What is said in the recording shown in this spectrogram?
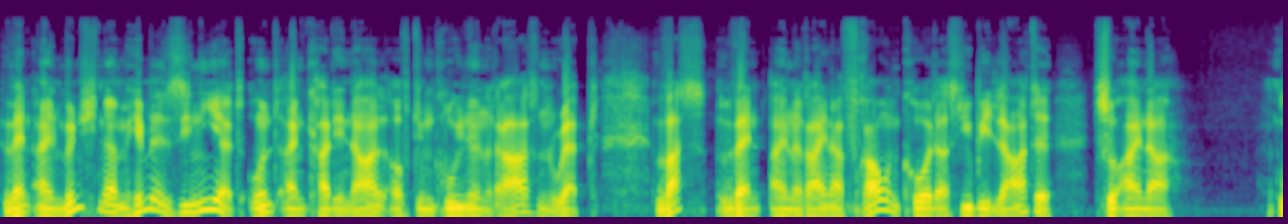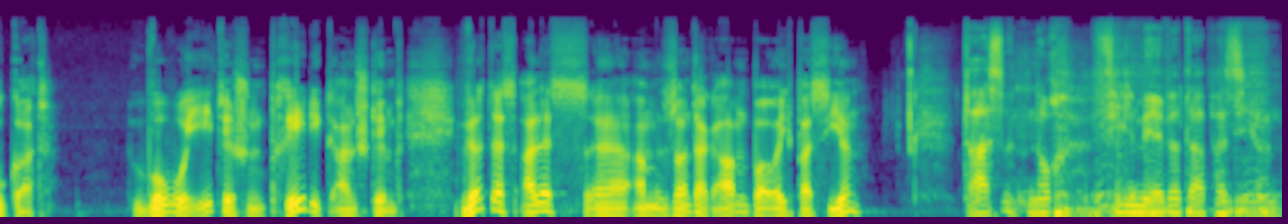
wenn ein Münchner im Himmel siniert und ein Kardinal auf dem grünen Rasen rappt? Was, wenn ein reiner Frauenchor das Jubilate zu einer, oh Gott, wovoetischen Predigt anstimmt. Wird das alles äh, am Sonntagabend bei euch passieren? Das und noch viel mehr wird da passieren.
